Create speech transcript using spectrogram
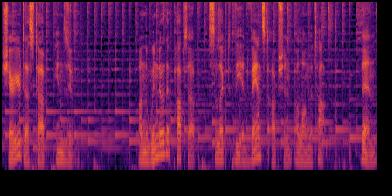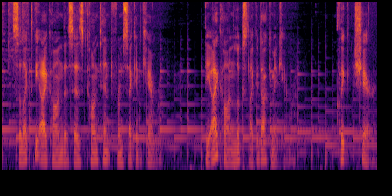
Share your desktop in Zoom. On the window that pops up, select the Advanced option along the top. Then, select the icon that says Content from Second Camera. The icon looks like a document camera. Click Share.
